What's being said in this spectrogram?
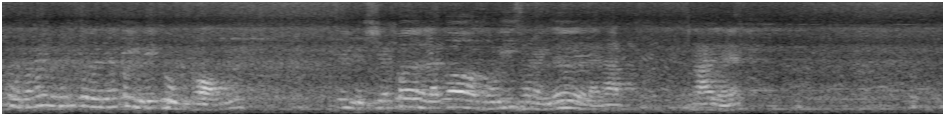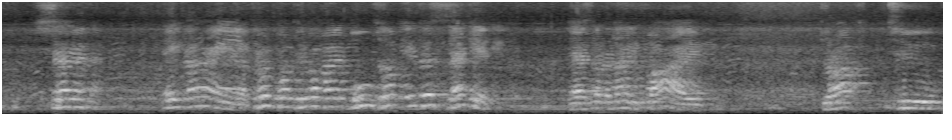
โอ้ทำให้มันเจอเนี่ยก็อยู่ในกลุ่มของฟิลิปเชฟเปอร์ แล้วก็โทนี่ชไนเดอร์แหละครับ Thailand. Seven, eight, nine. Third one to Ohio moves up into second. As number 95 drops to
